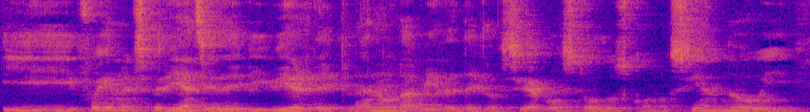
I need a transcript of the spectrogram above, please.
Y fue una experiencia de vivir de pleno la vida de los siervos, todos conociendo y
